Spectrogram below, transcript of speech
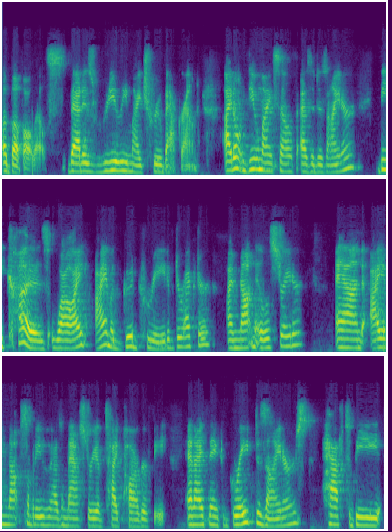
above all else. That is really my true background. I don't view myself as a designer because while I, I am a good creative director, I'm not an illustrator and I am not somebody who has a mastery of typography. And I think great designers have to be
